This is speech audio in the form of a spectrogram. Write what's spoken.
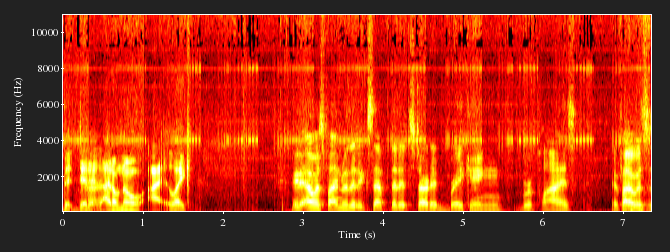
that did it. Uh-huh. I don't know. I like. I I was fine with it except that it started breaking replies. If I was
